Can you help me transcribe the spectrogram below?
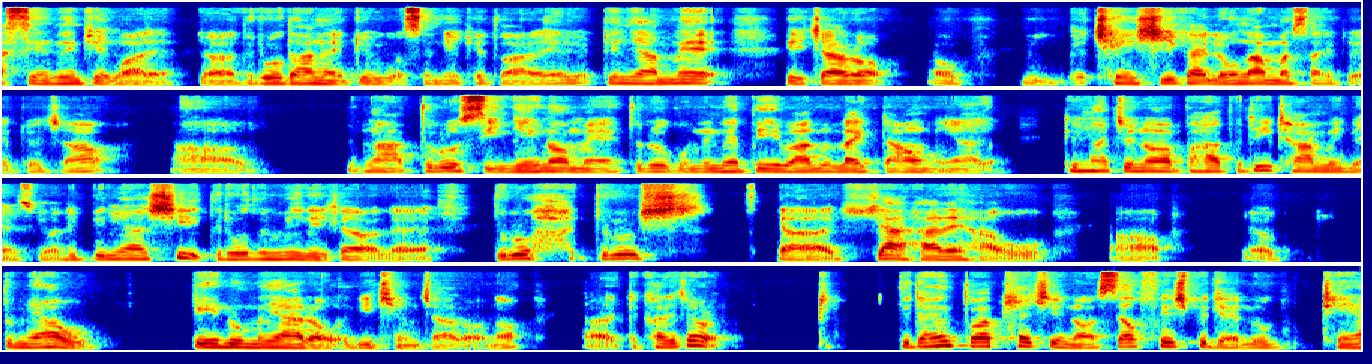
အစင်သင်းဖြစ်သွားတယ်သူတို့သားနဲ့တွေ့ဖို့အစင်သင်းဖြစ်သွားတယ်ပညာမဲ့တွေကြတော့အချိန်ရှိခိုက်လုံးလာမဆိုင်တဲ့အတွက်ကြောင့်အာငါသူတို့စီငိမ့်တော့မယ်သူတို့ကိုနည်းနည်းပေးပါလို့လိုက်တောင်းနေရတယ်ဒီမှာကျွန်တော်ဘာပတိထားမိလဲဆိုတော့ဒီပညာရှိသူတို့သမီးတွေကြတော့လေသူတို့သူတို့ရထားတဲ့ဟာကိုအာသူများကို ပေးလို့မရတော့ဘူးဒီချိန်ကြတော့เนาะအဲတခါလေကျတော့ဒီတိုင်းသွားဖြတ်ချင်တော့ selfish ဖြစ်တယ်လို့ထင်ရ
